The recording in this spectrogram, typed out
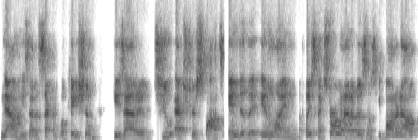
Now he's at a second location. He's added two extra spots into the inline place next door, went out of business. He bought it out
